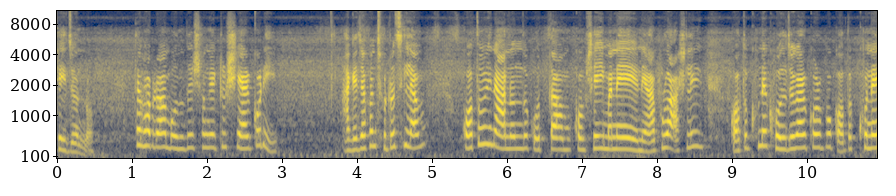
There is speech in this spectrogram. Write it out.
সেই জন্য। তো ভাবলাম আমার বন্ধুদের সঙ্গে একটু শেয়ার করি। আগে যখন ছোট ছিলাম, কতই না আনন্দ করতাম সেই মানে নেড়াপুরো আসলেই কতক্ষণে খোল জোগাড় করব, কতক্ষণে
